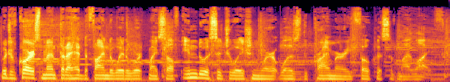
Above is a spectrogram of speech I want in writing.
Which, of course, meant that I had to find a way to work myself into a situation where it was the primary focus of my life.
